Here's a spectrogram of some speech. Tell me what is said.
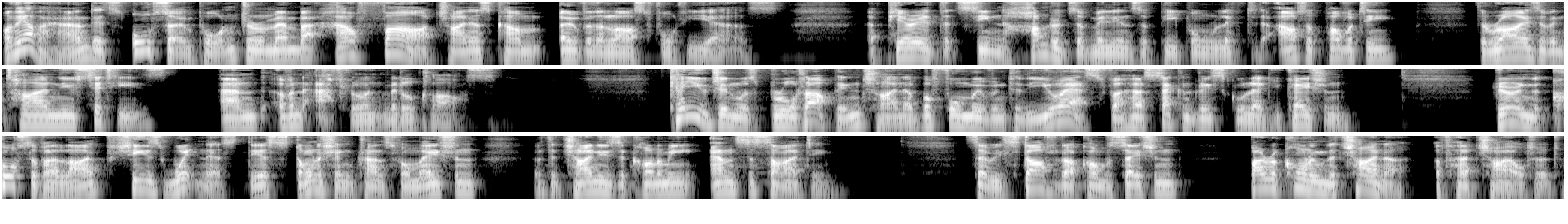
On the other hand, it's also important to remember how far China's come over the last 40 years, a period that's seen hundreds of millions of people lifted out of poverty, the rise of entire new cities, and of an affluent middle class. Keyu Jin was brought up in China before moving to the US for her secondary school education. During the course of her life, she's witnessed the astonishing transformation of the Chinese economy and society. So we started our conversation by recalling the China of her childhood.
